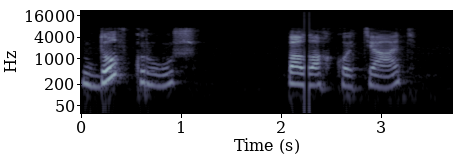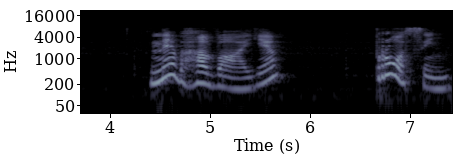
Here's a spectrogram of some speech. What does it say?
Довкруж, палахкотять, не вгаває, просинь.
